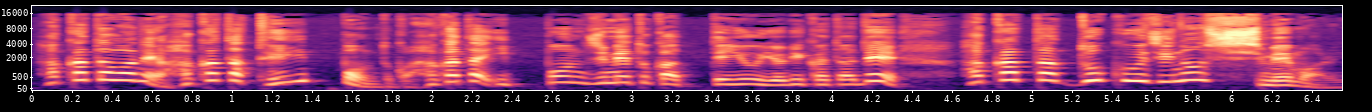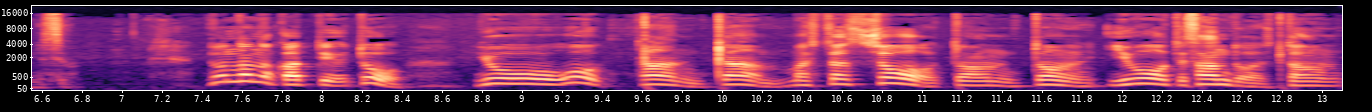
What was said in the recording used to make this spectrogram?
博多はね博多手一本とか博多一本締めとかっていう呼び方で博多独自の締めもあるんですよ。どんなのかっていうと「ようタンタン」まあ、一つしょうトントン「いおう」て三度トン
